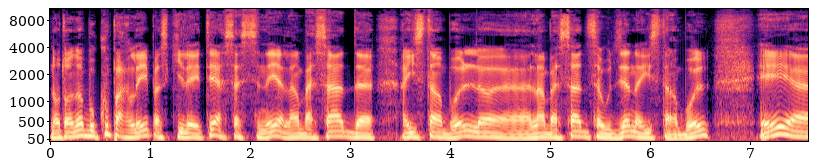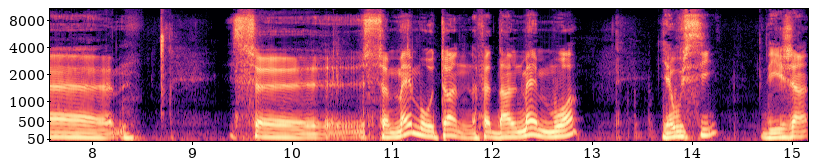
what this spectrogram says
dont on a beaucoup parlé parce qu'il a été assassiné à l'ambassade à Istanbul, à l'ambassade saoudienne à Istanbul. Et euh, ce, ce même automne, en fait, dans le même mois, il y a aussi des gens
